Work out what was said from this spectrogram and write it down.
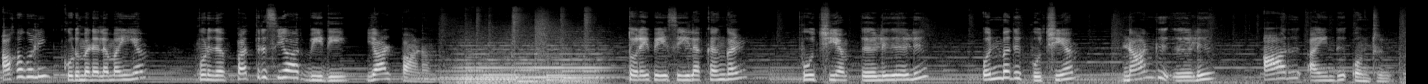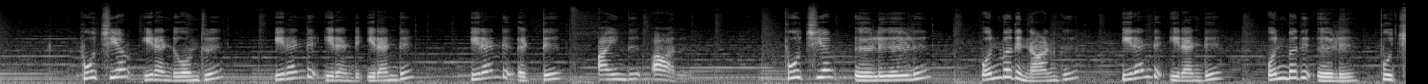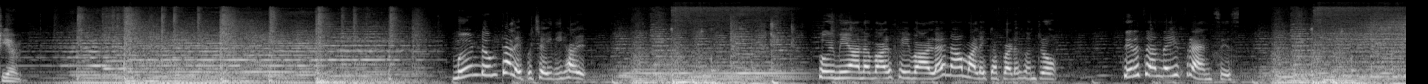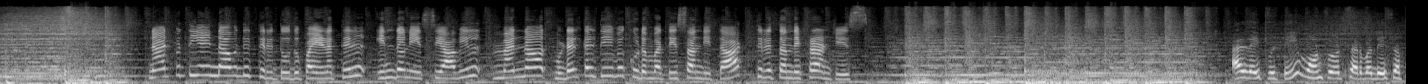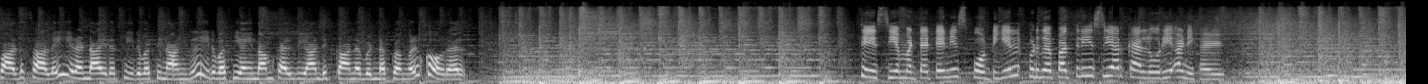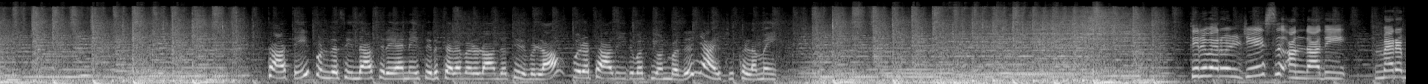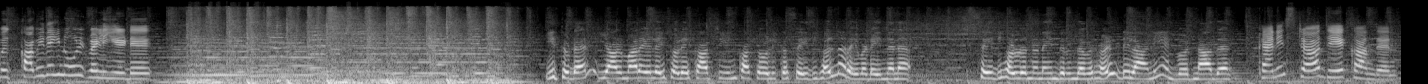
அகவொளி குடும்ப நல மையம் புனித பத்ரிசியார் வீதி யாழ்ப்பாணம். தொலைபேசி இலக்கங்கள் பூஜ்ஜியம் ஏழு ஏழு ஒன்பது பூஜ்ஜியம் நான்கு ஏழு ஆறு ஐந்து ஒன்று. பூஜ்ஜியம் இரண்டு ஒன்று இரண்டு இரண்டு இரண்டு இரண்டு எட்டு ஐந்து ஆறு. பூஜ்ஜியம் ஏழு ஏழு ஒன்பது நான்கு இரண்டு இரண்டு ஒன்பது ஏழு பூஜ்ஜியம் மீண்டும் தலைப்புச் செய்திகள். தூய்மையான வாழ்க்கை வாழ நாம் அழைக்கப்படுகின்றோம். திருத்தந்தை பிரான்சிஸ் நாற்பத்தி ஐந்தாவது திருத்தூது பயணத்தில் இந்தோனேசியாவில் மன்னார் உடல்கல் தீவு குடும்பத்தை சந்தித்தார் திருத்தந்தை பிரான்சிஸ். அல்லைப்பிட்டி மோன்ஃபோர்ட் சர்வதேச பாடசாலை இரண்டாயிரத்தி இருபத்தி நான்கு இருபத்தி ஐந்தாம் கல்வியாண்டிற்கான விண்ணப்பங்கள் கோரல். தேசிய மட்ட டென்னிஸ் போட்டியில் புனித பத்ரீசியார் கல்லூரி அணிகள். சாட்டி புனித சிந்தாசிரை அன்னை திருத்தல வருடாந்த திருவிழா புரட்டாதி இருபத்தி ஒன்பது ஞாயிற்றுக்கிழமை. திருவருள் ஜேசு அந்தாதி மரபு கவிதை நூல் வெளியீடு. இத்துடன் யாழ் மறையலை தொலைக்காட்சியின் கத்தோலிக்க செய்திகள் நிறைவடைந்தன. செய்திகளுடன் இணைந்திருந்தவர்கள் Dilani Edward Nathan Kanishta Jeyakanthan.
